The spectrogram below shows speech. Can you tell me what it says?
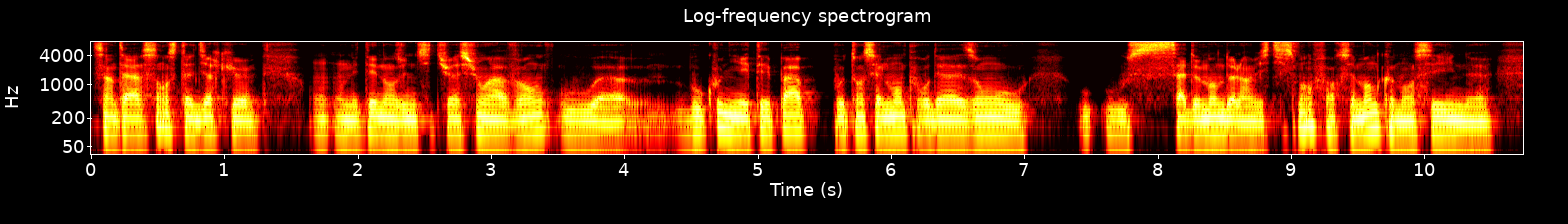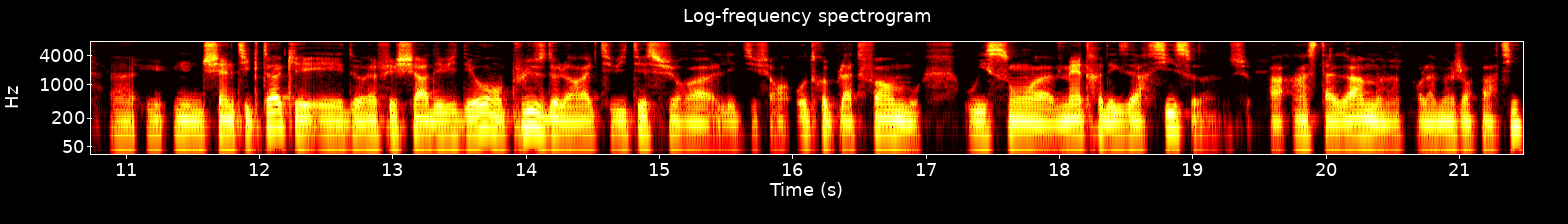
C'est intéressant, c'est-à-dire que on, était dans une situation avant où beaucoup n'y étaient pas potentiellement pour des raisons où où, ça demande de l'investissement forcément de commencer une, euh, une chaîne TikTok et, de réfléchir à des vidéos en plus de leur activité sur euh, les différentes autres plateformes où, ils sont euh, maîtres d'exercice, sur Instagram pour la majeure partie.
